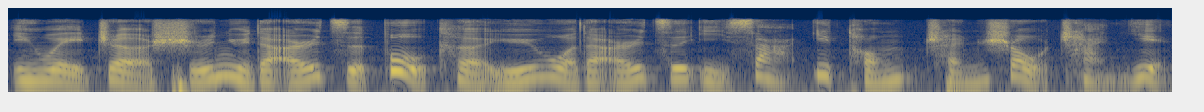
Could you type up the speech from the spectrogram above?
因为这使女的儿子不可与我的儿子以撒一同承受产业。”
